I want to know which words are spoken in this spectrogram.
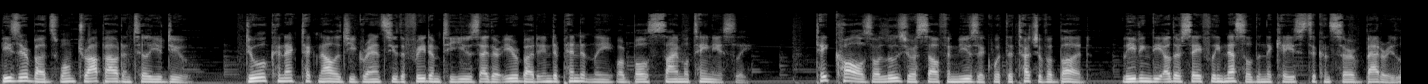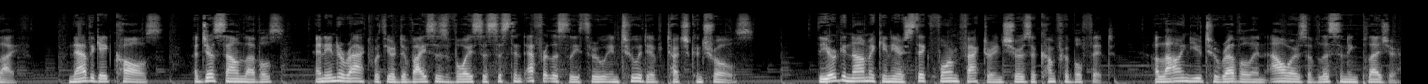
these earbuds won't drop out until you do. Dual Connect technology grants you the freedom to use either earbud independently or both simultaneously. Take calls or lose yourself in music with the touch of a bud, leaving the other safely nestled in the case to conserve battery life. Navigate calls, adjust sound levels, and interact with your device's voice assistant effortlessly through intuitive touch controls. The ergonomic in ear stick form factor ensures a comfortable fit, allowing you to revel in hours of listening pleasure.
